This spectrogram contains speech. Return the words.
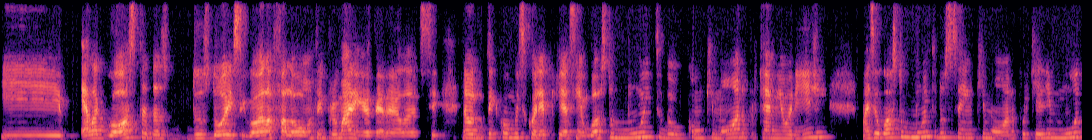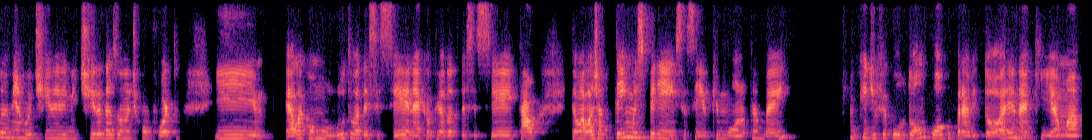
e ela gosta das, dos dois, igual ela falou ontem para o Marinho, até, né? ela disse, não, não tem como escolher, porque assim, eu gosto muito do com kimono, porque é a minha origem, mas eu gosto muito do sem kimono, porque ele muda a minha rotina, ele me tira da zona de conforto, e ela como luta o ADCC, né, campeã do ADCC e tal, então ela já tem uma experiência sem o kimono também, o que dificultou um pouco para a Vitória, né, que é uma,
